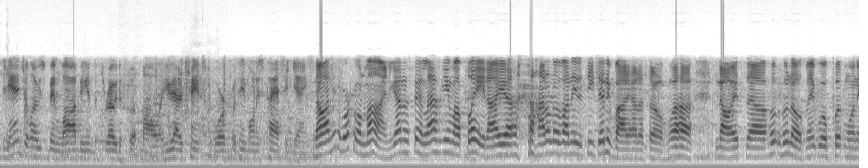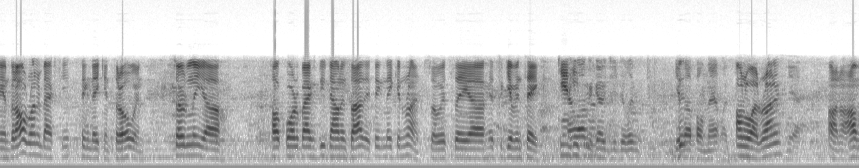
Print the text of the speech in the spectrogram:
DeAngelo's been lobbying to throw the football. Have you had a chance to work with him on his passing game? No, I need to work on mine. You got to understand, last game I played, I uh, I don't know if I need to teach anybody how to throw. Uh, no, it's uh, who, who knows? Maybe we'll put one in. But all running backs think they can throw, and certainly. Uh, all quarterbacks deep down inside they think they can run. So it's a uh, it's a give and take. Can How long ago did you deliver, give up on that one? On what running? Yeah. Oh no, I'm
